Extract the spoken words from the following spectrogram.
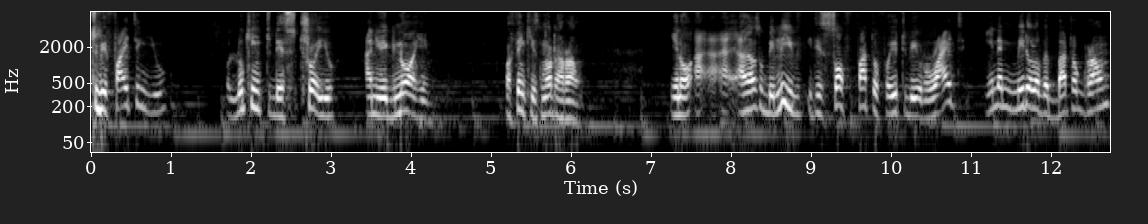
to be fighting you or looking to destroy you and you ignore him or think he's not around. You know, I, I, also believe it is so fatal for you to be right in the middle of a battleground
